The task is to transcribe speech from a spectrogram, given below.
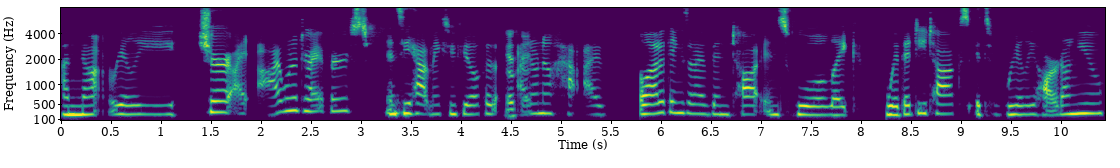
I'm not really sure. I, I want to try it first and see how it makes me feel because Okay. I don't know how I've a lot of things that I've been taught in school, like with a detox, it's really hard on you.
